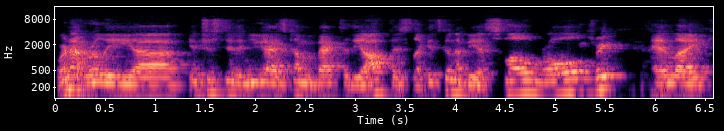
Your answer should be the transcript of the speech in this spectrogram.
we're not really uh, interested in you guys coming back to the office. Like, it's going to be a slow roll, and like,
